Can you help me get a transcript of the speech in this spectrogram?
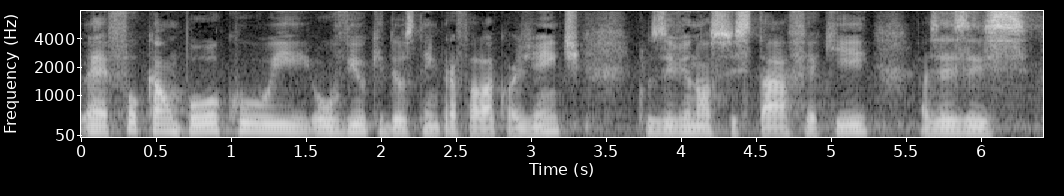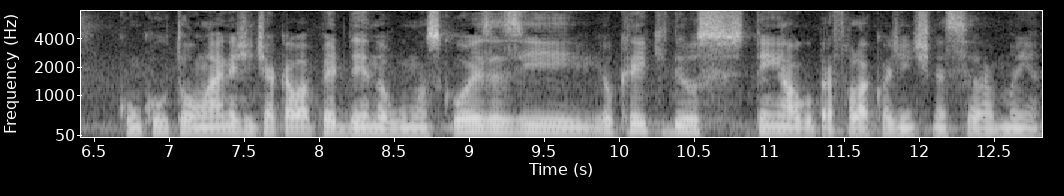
é, focar um pouco e ouvir o que Deus tem para falar com a gente. Inclusive o nosso staff aqui, às vezes com culto online a gente acaba perdendo algumas coisas e eu creio que Deus tem algo para falar com a gente nessa manhã.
